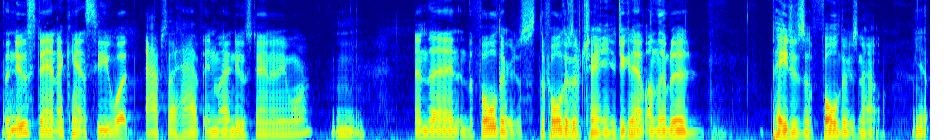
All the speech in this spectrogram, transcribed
The right? newsstand I can't see what apps I have in my newsstand anymore. Mm. And then the folders. The folders have changed. You can have unlimited pages of folders now. Yep.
